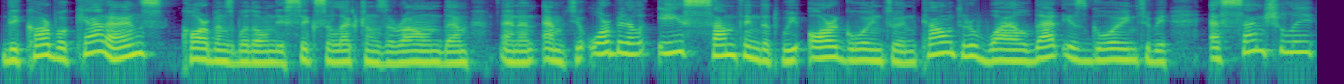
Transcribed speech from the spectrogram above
the carbocations, carbons with only 6 electrons around them and an empty orbital, is something that we are going to encounter while that is going to be essentially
